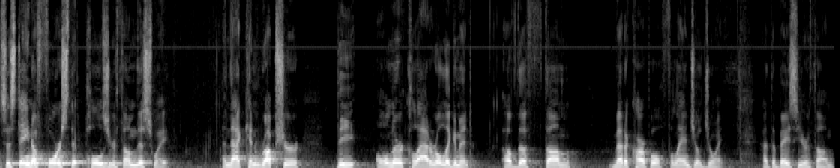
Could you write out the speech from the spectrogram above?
sustain a force that pulls your thumb this way. And that can rupture the ulnar collateral ligament of the thumb metacarpal phalangeal joint at the base of your thumb.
